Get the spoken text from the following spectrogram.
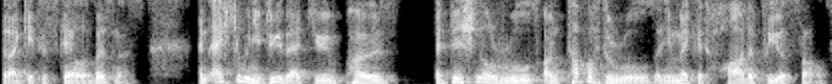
that I get to scale a business. And actually, when you do that, you impose additional rules on top of the rules, and you make it harder for yourself.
